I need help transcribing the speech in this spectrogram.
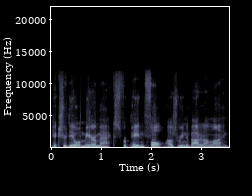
picture deal with Miramax for paid in full. I was reading about it online.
